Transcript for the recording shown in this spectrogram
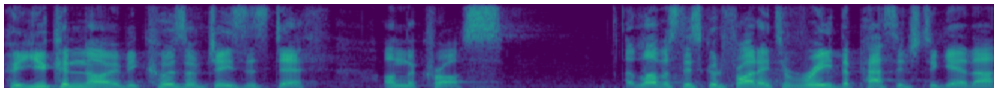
who you can know because of Jesus' death on the cross. I'd love us this Good Friday to read the passage together.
